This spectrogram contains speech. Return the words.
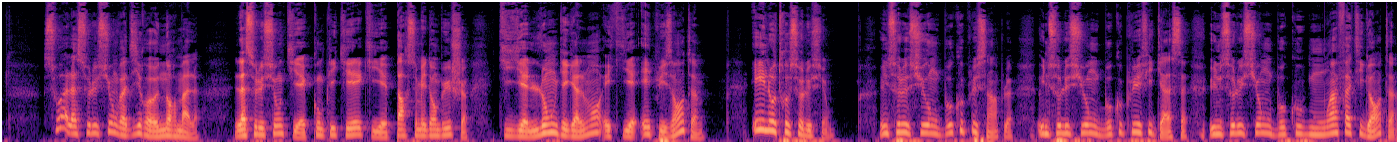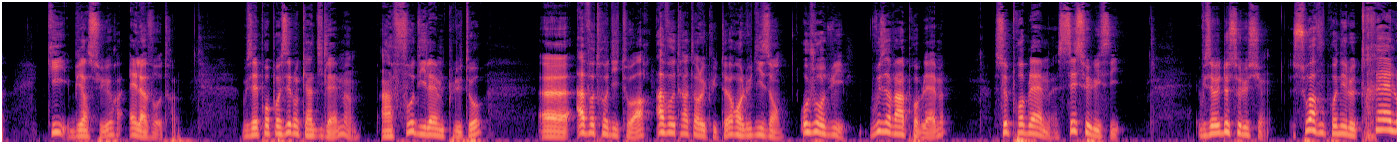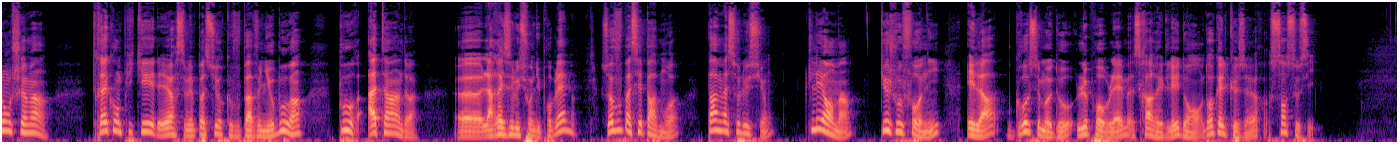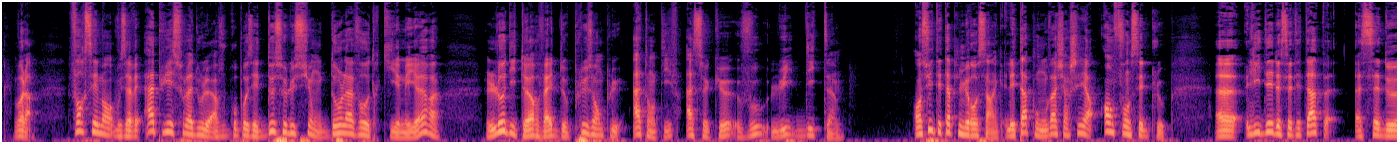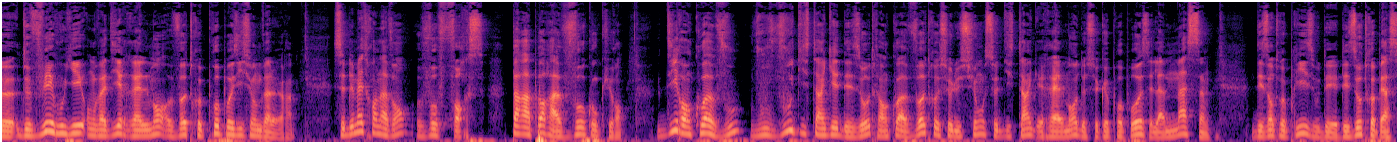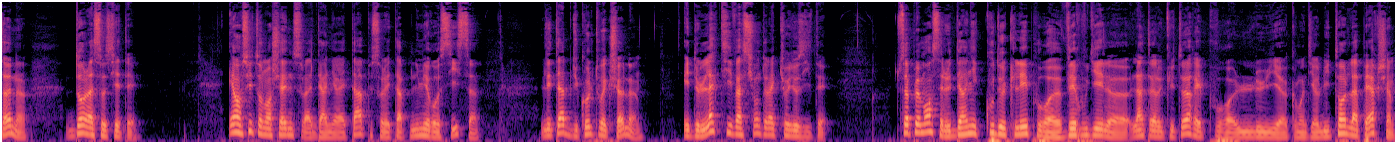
Soit la solution, on va dire, euh, normale, la solution qui est compliquée, qui est parsemée d'embûches, qui est longue également et qui est épuisante, et l'autre solution, une solution beaucoup plus simple, une solution beaucoup plus efficace, une solution beaucoup moins fatigante, qui, bien sûr, est la vôtre. Vous avez proposé donc un dilemme, un faux dilemme plutôt, euh, à votre auditoire, à votre interlocuteur, en lui disant Aujourd'hui, vous avez un problème, ce problème, c'est celui-ci. Vous avez deux solutions. Soit vous prenez le très long chemin, très compliqué, d'ailleurs, c'est même pas sûr que vous parveniez au bout, hein, pour atteindre euh, la résolution du problème, soit vous passez par moi, par ma solution, clé en main, que je vous fournis, et là, grosso modo, le problème sera réglé dans, quelques heures, sans souci. Voilà. Forcément, vous avez appuyé sur la douleur, vous proposez deux solutions, dont la vôtre qui est meilleure, l'auditeur va être de plus en plus attentif à ce que vous lui dites. Ensuite, étape numéro 5, l'étape où on va chercher à enfoncer le clou. Euh, l'idée de cette étape, c'est de, verrouiller, on va dire, réellement votre proposition de valeur. C'est de mettre en avant vos forces par rapport à vos concurrents. Dire en quoi vous, vous vous distinguez des autres et en quoi votre solution se distingue réellement de ce que propose la masse des entreprises ou des autres personnes dans la société. Et ensuite, on enchaîne sur la dernière étape, sur l'étape numéro 6, l'étape du call to action et de l'activation de la curiosité. Tout simplement, c'est le dernier coup de clé pour euh, verrouiller l'interlocuteur et pour euh, lui, euh, comment dire, lui tendre la perche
